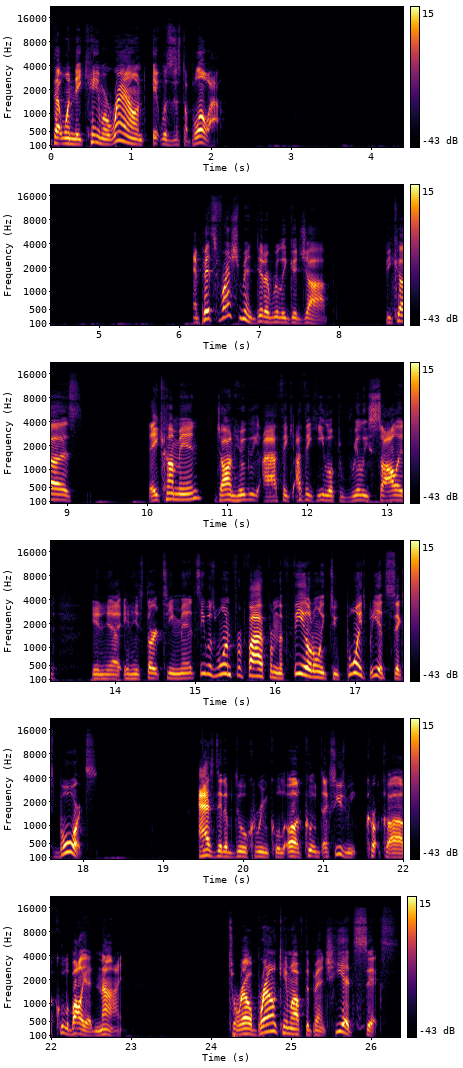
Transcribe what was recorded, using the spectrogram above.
that when they came around, it was just a blowout. And Pitt's freshmen did a really good job because they come in. John Hugley, I think, I think he looked really solid in uh, in his 13 minutes. He was one for five from the field, only two points, but he had six boards. As did Abdoul Karim Kul, oh, excuse me, uh, Coulibaly had nine. Terrell Brown came off the bench. He had six.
